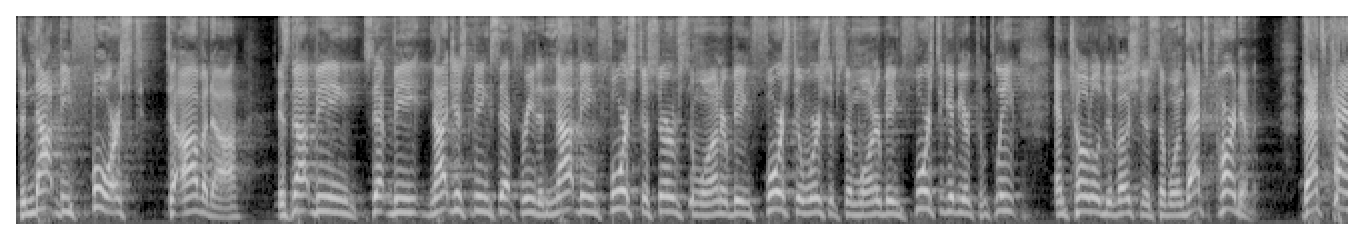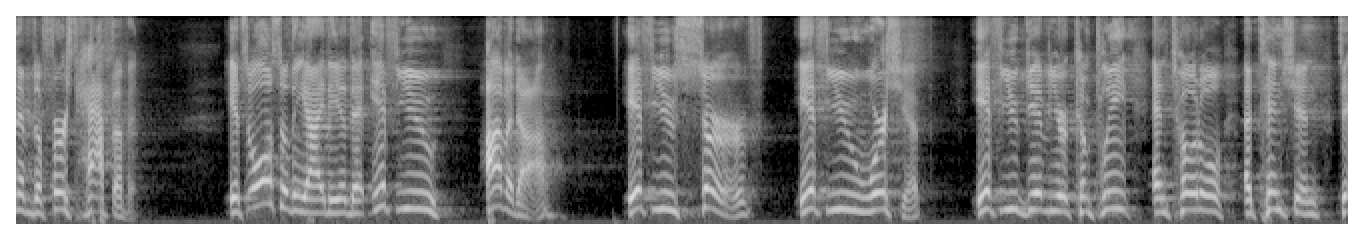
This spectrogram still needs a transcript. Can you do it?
to not be forced to Avodah. It's not being set be not just being set free to not being forced to serve someone or being forced to worship someone or being forced to give your complete and total devotion to someone. That's part of it. That's kind of the first half of it. It's also the idea that if you avodah, if you serve, if you worship, if you give your complete and total attention to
